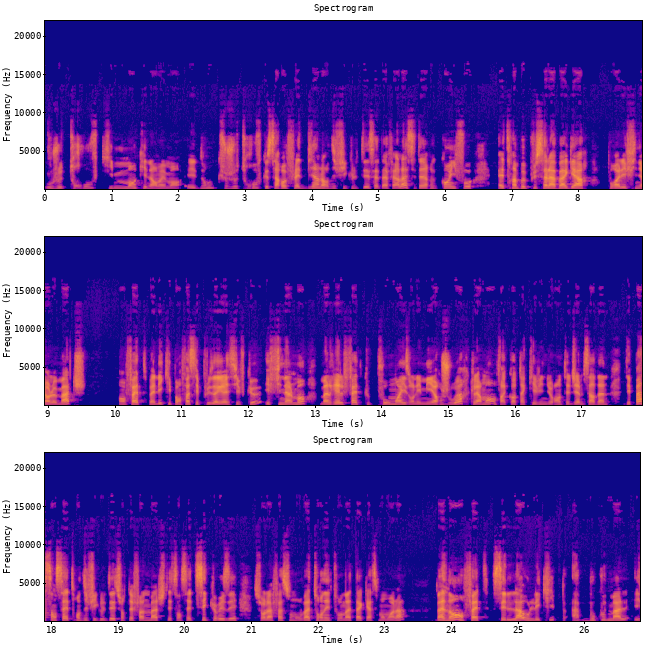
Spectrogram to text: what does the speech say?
où je trouve qu'il manque énormément. Et donc, je trouve que ça reflète bien leur difficulté cette affaire-là. C'est-à-dire que quand il faut être un peu plus à la bagarre pour aller finir le match, en fait, bah, l'équipe en face est plus agressive qu'eux. Et finalement, malgré le fait que pour moi, ils ont les meilleurs joueurs, clairement, enfin, quand as Kevin Durant et James Harden, t'es pas censé être en difficulté sur tes fins de match, t'es censé être sécurisé sur la façon dont va tourner ton attaque à ce moment-là. Bah non, en fait, c'est là où l'équipe a beaucoup de mal. Et,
